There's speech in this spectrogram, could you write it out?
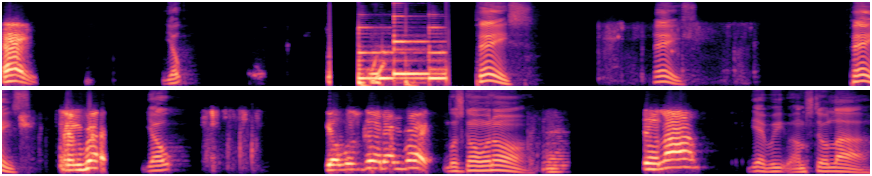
hey. Yep. Peace. Peace. Peace. And right. Yo, Yo, what's good? I'm right. what's going on? Still live? Yeah, we I'm still live.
